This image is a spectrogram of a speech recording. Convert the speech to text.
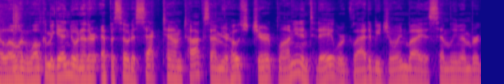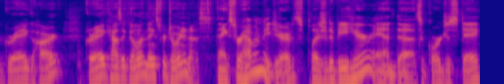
Hello and welcome again to another episode of SacTown Talks. I'm your host, Jarrett Blonian, and today we're glad to be joined by Assembly Member Gregg Hart. Gregg, how's it going? Thanks for joining us. Thanks for having me, Jared. It's a pleasure to be here, and uh, it's a gorgeous day.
